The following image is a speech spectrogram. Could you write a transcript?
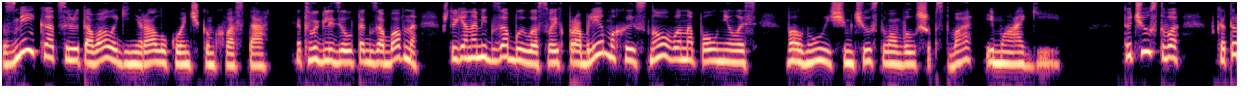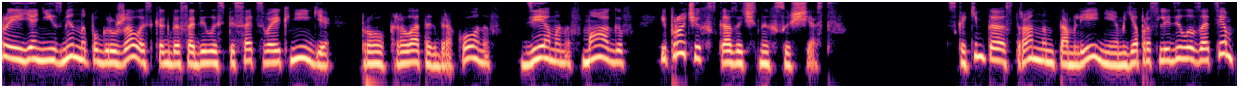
Змейка отсалютовала генералу кончиком хвоста. Это выглядело так забавно, что я на миг забыла о своих проблемах и снова наполнилась волнующим чувством волшебства и магии. То чувство, в которое я неизменно погружалась, когда садилась писать свои книги про крылатых драконов, демонов, магов и прочих сказочных существ. С каким-то странным томлением я проследила за тем,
